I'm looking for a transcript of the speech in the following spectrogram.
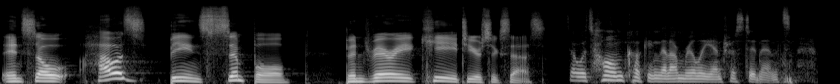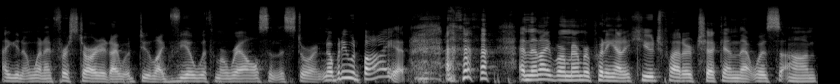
And so, how has being simple been very key to your success? So it's home cooking that I'm really interested in. Uh, you know, when I first started, I would do like veal with morels in the store, and nobody would buy it. and then I remember putting out a huge platter of chicken that was um,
